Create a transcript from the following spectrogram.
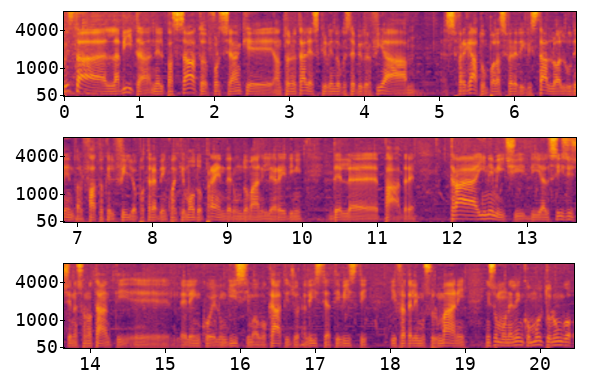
Questa la vita nel passato, forse anche Antonio Talia scrivendo questa biografia ha sfregato un po' la sfera di cristallo alludendo al fatto che il figlio potrebbe in qualche modo prendere un domani le redini del eh, padre. Tra i nemici di Al-Sisi ce ne sono tanti, eh, l'elenco è lunghissimo, avvocati, giornalisti, attivisti, i fratelli musulmani, insomma un elenco molto lungo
